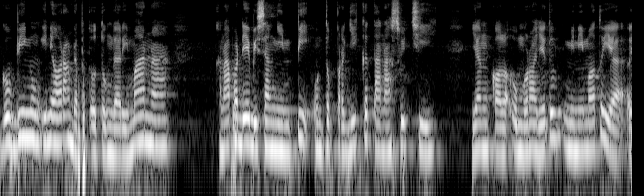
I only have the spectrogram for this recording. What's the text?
Gue bingung ini orang dapat untung dari mana. Kenapa dia bisa ngimpi untuk pergi ke tanah suci. Yang kalau umur aja tuh minimal tuh ya 15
